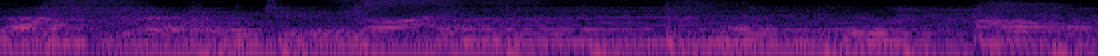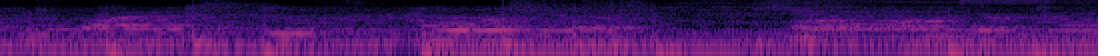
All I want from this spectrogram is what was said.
2009 and to help the scientists for them uh, on their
